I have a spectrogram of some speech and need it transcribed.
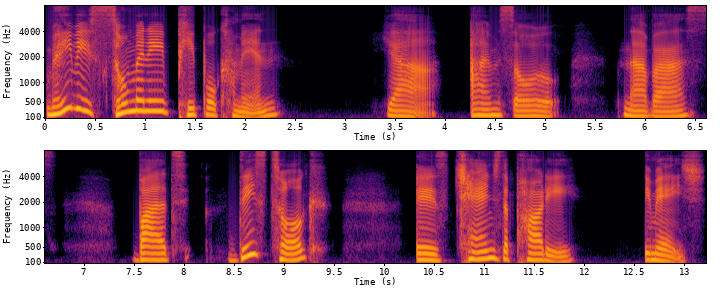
Maybe so many people come in. Yeah, I'm so nervous. But this talk is change the party image.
